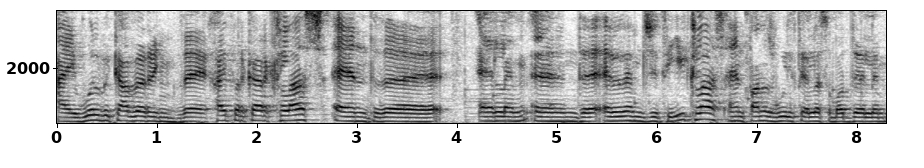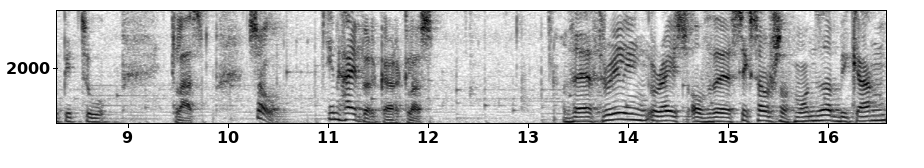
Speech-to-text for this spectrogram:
I will be covering the hypercar class and the LM and the LMGTE class, and Panos will tell us about the LMP2 class. So, in hypercar class, the thrilling race of the six hours of Monza began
